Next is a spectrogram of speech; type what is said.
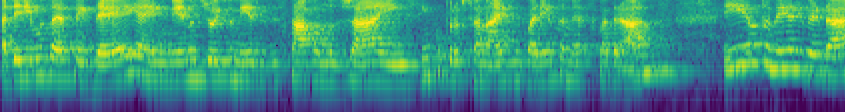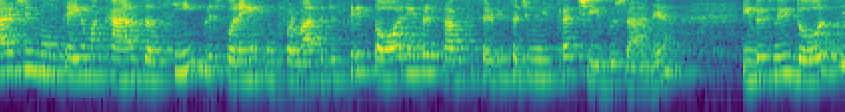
Aderimos a essa ideia, em menos de oito meses estávamos já em cinco profissionais em 40 metros quadrados e eu tomei a liberdade, montei uma casa simples, porém com formato de escritório e prestava esse serviço administrativo já, né? Em 2012,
